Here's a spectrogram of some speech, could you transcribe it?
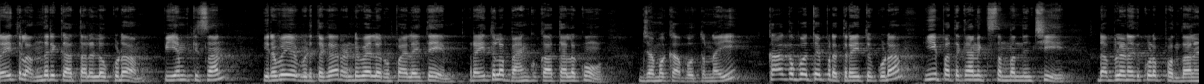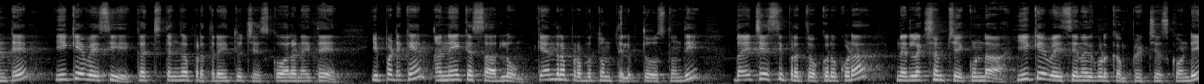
రైతులందరి ఖాతాలలో కూడా పీఎం కిసాన్ ఇరవై విడతగా రెండు వేల రూపాయలైతే రైతుల బ్యాంకు ఖాతాలకు జమ కాబోతున్నాయి. కాకపోతే ప్రతి రైతు కూడా ఈ పథకానికి సంబంధించి డబ్బులు అనేది కూడా పొందాలంటే ఈ కేవైసీ ఖచ్చితంగా ప్రతి రైతు చేసుకోవాలని అయితే ఇప్పటికే అనేక సార్లు కేంద్ర ప్రభుత్వం తెలుపుతూ వస్తుంది. దయచేసి ప్రతి ఒక్కరూ కూడా నిర్లక్ష్యం చేయకుండా ఈకేవైసీ అనేది కూడా కంప్లీట్ చేసుకోండి.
